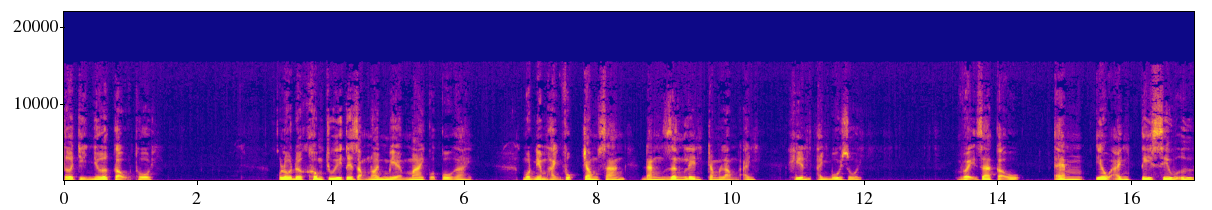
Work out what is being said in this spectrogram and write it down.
Tớ chỉ nhớ cậu thôi. Claude không chú ý tới giọng nói mỉa mai của cô gái. Một niềm hạnh phúc trong sáng đang dâng lên trong lòng anh, khiến anh bối rối. Vậy ra cậu, em yêu anh tí xíu ư?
